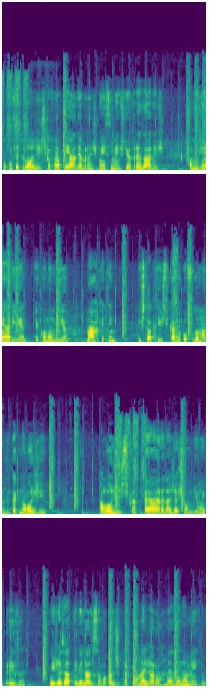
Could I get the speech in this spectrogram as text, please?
o conceito de logística foi ampliado e abrange conhecimentos de outras áreas, como engenharia, economia, marketing, estatística, recursos humanos e tecnologia. A logística é a área da gestão de uma empresa, cujas atividades são voltadas para planejar o armazenamento,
